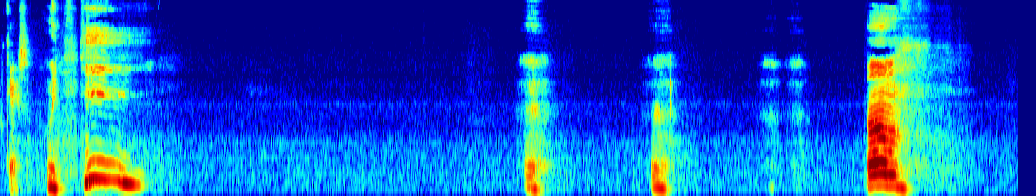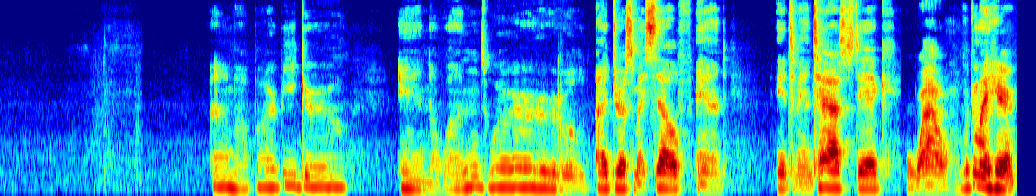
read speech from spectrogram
Who cares? Like, hee. Um, I'm a Barbie girl in no one's world. I dress myself and it's fantastic. Wow, look at my hair.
